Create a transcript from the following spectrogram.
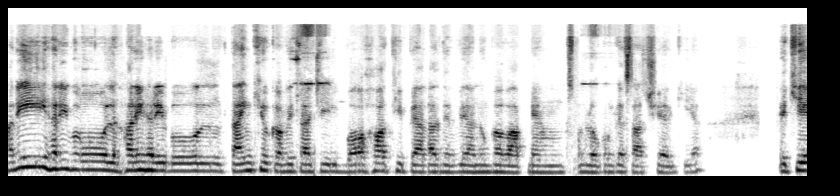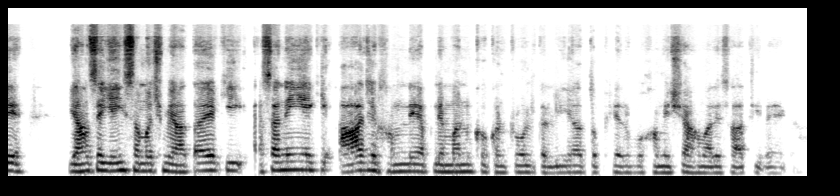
हरी हरी बोल, हरी हरी बोल। Thank you Kavita ji. बहुत ही प्यारा दिव्य अनुभव आपने हम सब लोगों के साथ शेयर किया। देखिए, यहाँ से यही समझ में आता है कि ऐसा नहीं है कि आज हमने अपने मन को कंट्रोल कर लिया तो फिर वो हमेशा हमारे साथ ही रहेगा।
